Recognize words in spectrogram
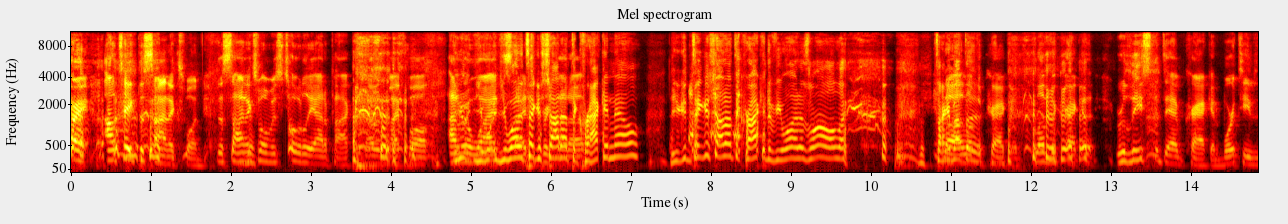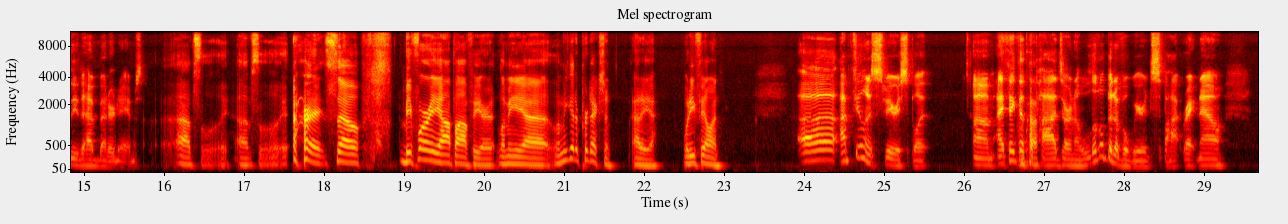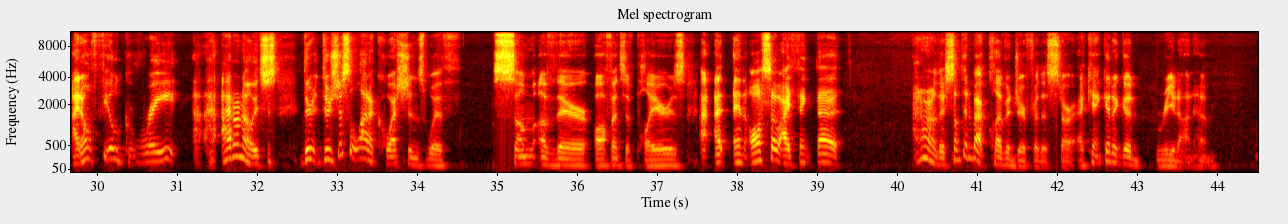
right, I'll take the Sonics one. The Sonics one was totally out of pocket. That was my fault. I don't you, know why. I you want to take a shot at the up. Kraken now? You can take a shot at the Kraken if you want as well. Like, talk No, about love the, the, Kraken. Love the Kraken. Release the damn Kraken. More teams need to have better names. Absolutely, absolutely. All right, so before we hop off here, let me uh let me get a prediction out of you. What are you feeling? Uh, I'm feeling a series split. Um, I think that the pods are in a little bit of a weird spot right now. I don't feel great. I, I I don't know. It's just there. There's just a lot of questions with some of their offensive players, I, I, and also I think that I don't know. There's something about Clevinger for this start. I can't get a good read on him.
